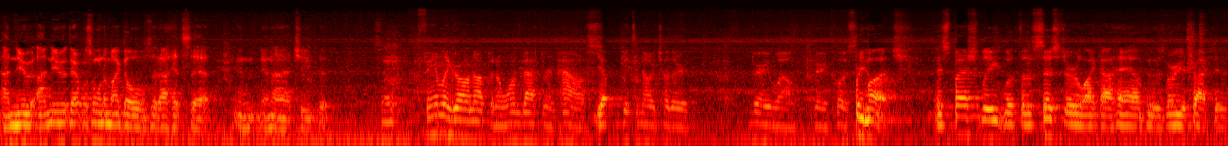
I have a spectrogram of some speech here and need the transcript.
I knew I knew that was one of my goals that I had set, and, and I achieved it. So, family growing up in a one bathroom house, Yep. get to know each other very well, very closely. Pretty much, especially with a sister like I have who is very attractive,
